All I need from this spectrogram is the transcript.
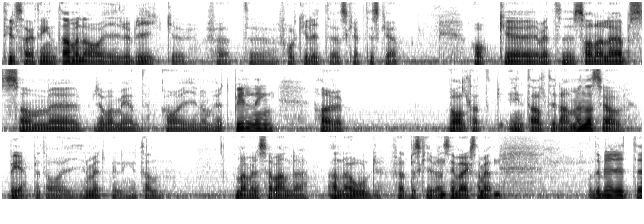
tillsagd att inte använda AI-rubriker. För att uh, folk är lite skeptiska. Och uh, jag vet Sana Labs som uh, jobbar med AI inom utbildning. Har valt att inte alltid använda sig av begreppet AI inom utbildning. Utan de använder sig av andra, andra ord för att beskriva sin verksamhet. Och det blir lite,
